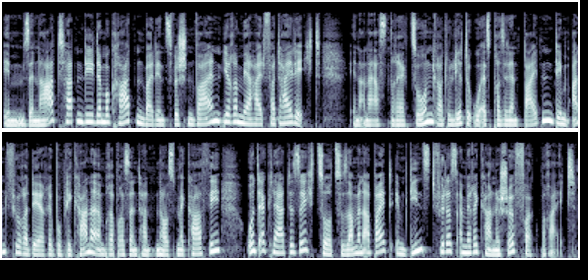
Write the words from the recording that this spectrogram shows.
Im Senat hatten die Demokraten bei den Zwischenwahlen ihre Mehrheit verteidigt. In einer ersten Reaktion gratulierte US-Präsident Biden dem Anführer der Republikaner im Repräsentantenhaus McCarthy und erklärte sich zur Zusammenarbeit im Dienst für das amerikanische Volk bereit.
